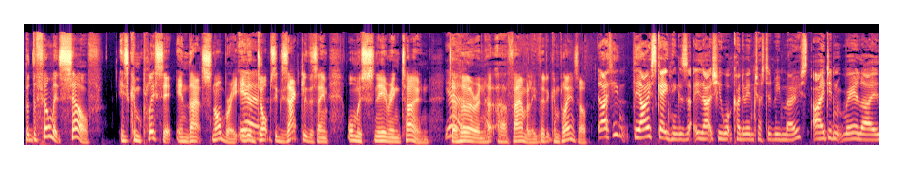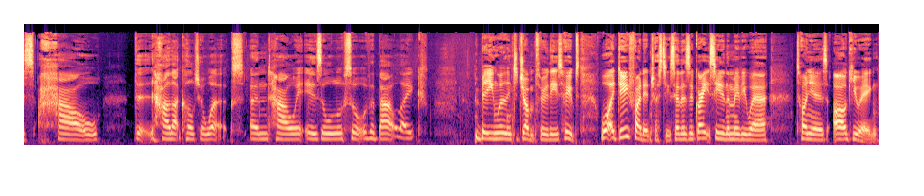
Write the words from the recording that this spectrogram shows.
But the film itself is complicit in that snobbery. It adopts exactly the same almost sneering tone to her and her, her family that it complains of. I think the ice skating thing is, is actually what kind of interested me most. I didn't realise how the, how that culture works and how it is all sort of about like being willing to jump through these hoops. What I do find interesting, so there's a great scene in the movie where Tonya is arguing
